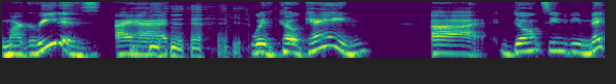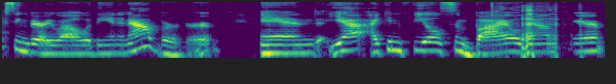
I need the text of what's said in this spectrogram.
margaritas I had Yeah. with cocaine uh, don't seem to be mixing very well with the In-N-Out burger. And yeah, I can feel some bile down there,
